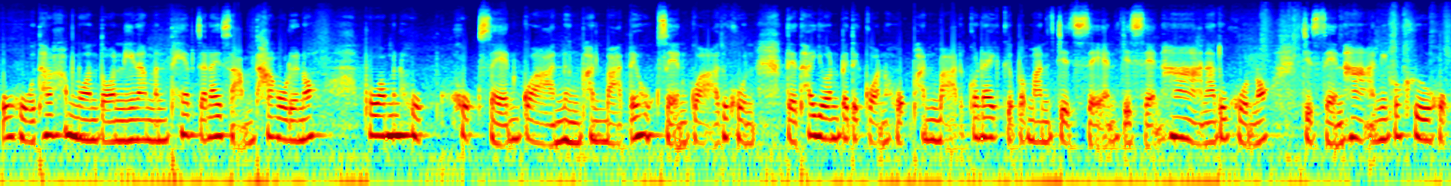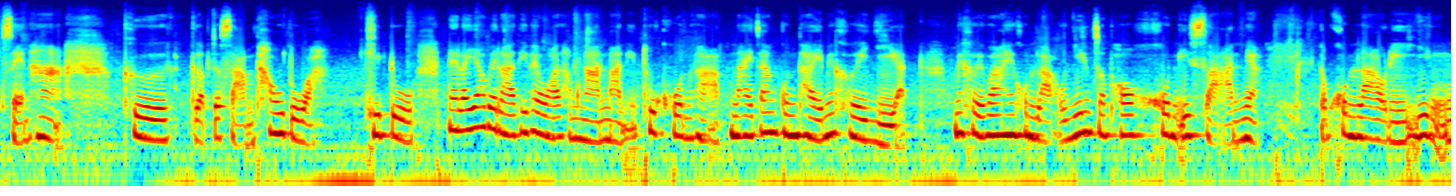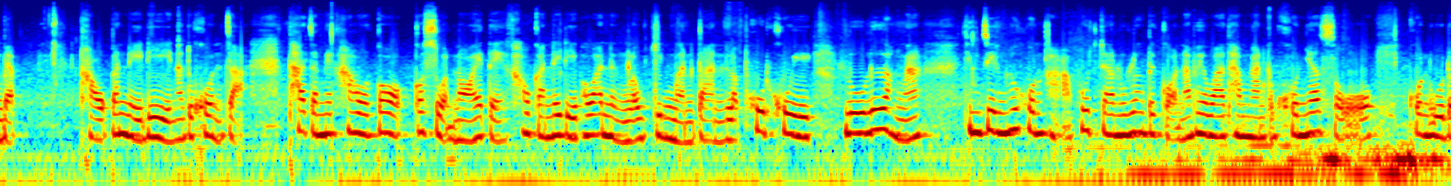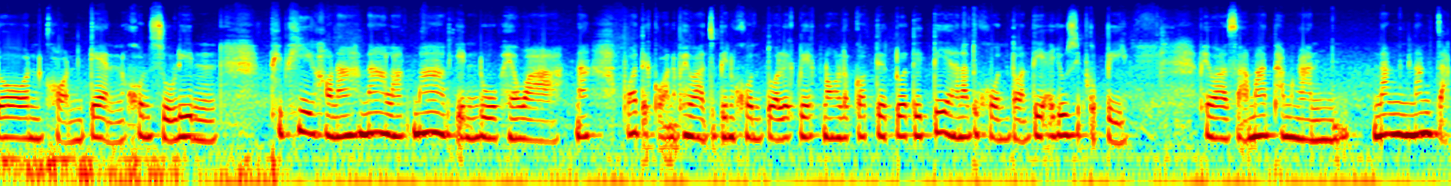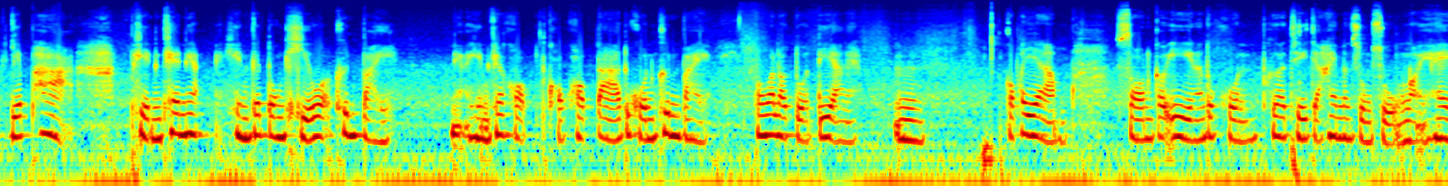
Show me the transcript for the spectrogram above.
โอ้โห ถ้าคำนวณตอนนี้นะมันแทบจะได้สามเท่าเลยเนาะ เพราะว่ามันหกแสนกว่าหนึ่งพันบาทได้หกแสนกว่าทุกคน แต่ถ้าย้อนไปแต่ก่อนหกพันบาทก็ได้เกือบประมาณเจ็ดแสนเจ็ดแสนห้านะทุกคนเนาะเจ็ดแสนห้าอันนี้ก็คือหกแสนห้าคือเกือบจะสามเท่าตัวคิดดูในระยะเวลาที่แพรวาทำงานมาเนี่ยทุกคนค่ะ นายจ้างคนไทยไม่เคยเหยียด ไม่เคยว่าให้คนลาวยิ่งเฉพาะคนอีสานเนี่ย กับคนลาวนี่ยิ่งแบบ เขากันได้ดีนะทุกคนจะถ้าจะไม่เข้าก็ก็ส่วนน้อยแต่เข้ากันได้ดี เพราะว่าหนึ่งเรากินเหมือนกัน เราพูดคุยรู้เรื่องนะ จริง ๆ ทุกคนค่ะพูดจะรู้เรื่องแต่ก่อนนะเพรว่าทำงานกับคนยะโส คนอุดร ขอนแก่น คนสุรินพี่ๆเขานะน่ารักมากเอ็นดูแพรวานะเพราะแต่ก่อนนะแพรวาจะเป็นคนตัวเล็กๆเนาะแล้วก็เตัวเตี้ยๆนะทุกคนตอนที่อายุสิบกว่าปีเพรวาสามารถทำงานนั่งนั่งจักเย็บผ้า เห็นแค่เนี้ยเห็นแค่ตรงคิ้วอะขึ้นไป เนี่ยเห็นแค่ขอบขอบขอบตาทุกคนขึ้นไป เพราะว่าเราตัวเตี้ยไงอืมก็พยายามซ้อนเก้าอี้นะทุกคนเพื่อที่จะให้มันสูงสูงหน่อยให้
